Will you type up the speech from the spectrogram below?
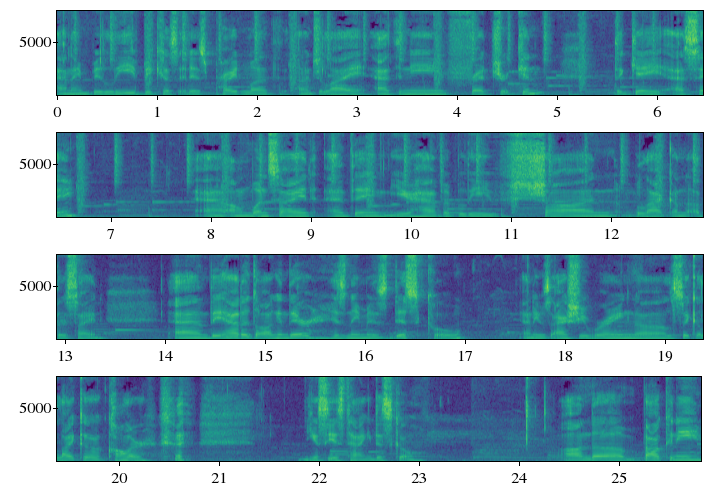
and I believe because it is Pride Month, uh, July, Anthony Fredericken, the gay essay, uh, on one side, and then you have, I believe, Sean Black on the other side. And they had a dog in there. His name is Disco, and he was actually wearing uh, looks like a Leica collar. you can see his tag, Disco. On the balcony,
